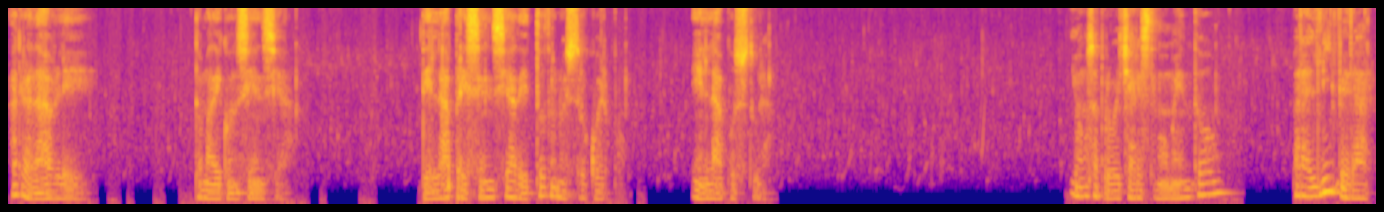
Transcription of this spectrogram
Agradable toma de conciencia de la presencia de todo nuestro cuerpo en la postura. Y vamos a aprovechar este momento para liberar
